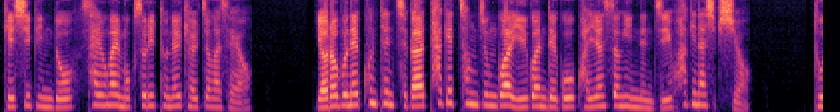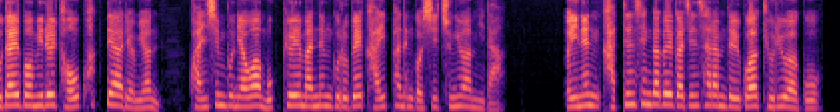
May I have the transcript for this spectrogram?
게시 빈도, 사용할 목소리 톤을 결정하세요. 여러분의 콘텐츠가 타겟 청중과 일관되고 관련성이 있는지 확인하십시오. 도달 범위를 더욱 확대하려면 관심 분야와 목표에 맞는 그룹에 가입하는 것이 중요합니다. 이는 같은 생각을 가진 사람들과 교류하고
